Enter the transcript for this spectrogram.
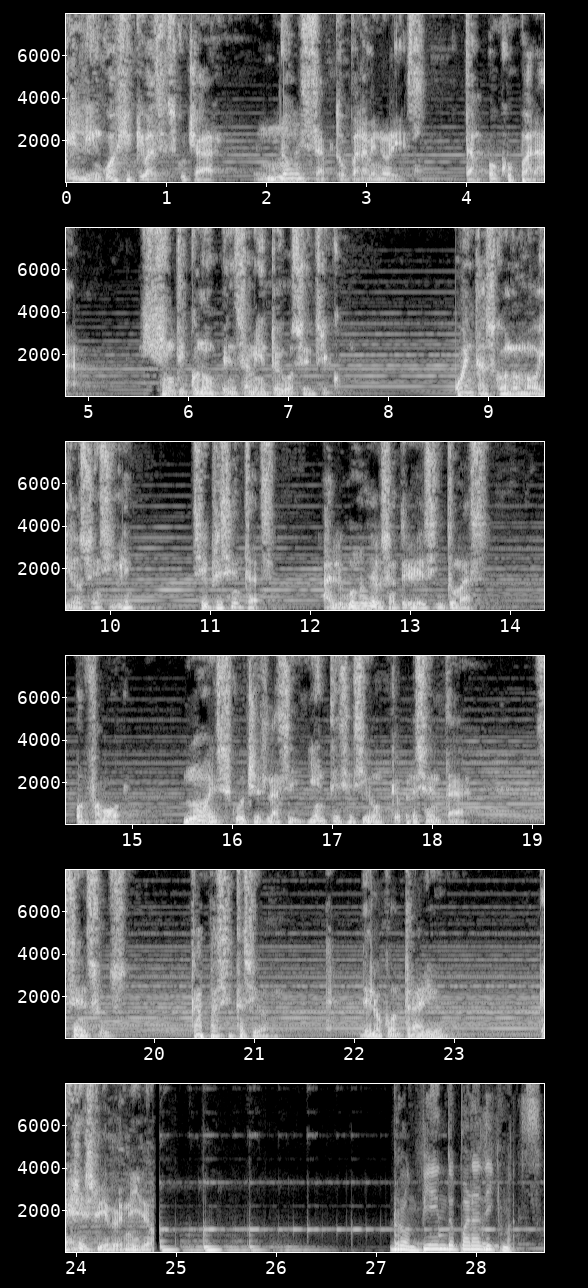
El lenguaje que vas a escuchar no es apto para menores, tampoco para gente con un pensamiento egocéntrico. ¿Cuentas con un oído sensible? Si presentas alguno de los anteriores síntomas, por favor, no escuches la siguiente sesión que presenta Census Capacitación. De lo contrario, eres bienvenido. Rompiendo paradigmas.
